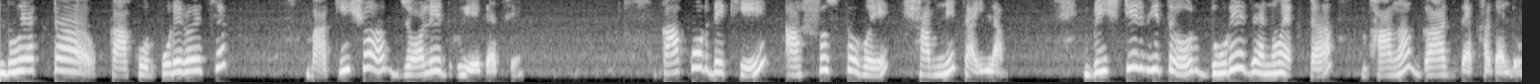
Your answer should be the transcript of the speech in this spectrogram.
দু একটা কাকড় পড়ে রয়েছে? বাকি সব জলে ধুয়ে গেছে। কাকড় দেখে আশ্বস্ত হয়ে সামনে চাইলাম। বৃষ্টির ভিতর দূরে যেন একটা ভাঙা গাছ দেখা গেল।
